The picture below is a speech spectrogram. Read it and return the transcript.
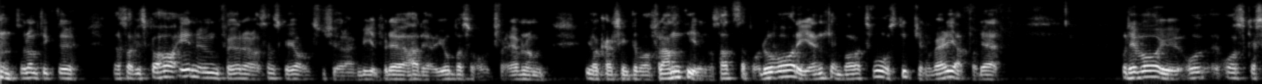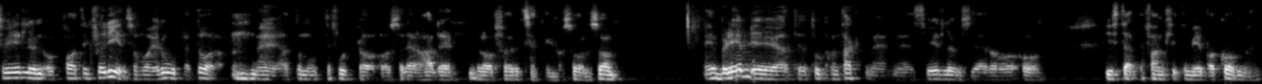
så de tyckte, jag sa vi ska ha en ung förare och sen ska jag också köra en bil, för det hade jag jobbat så hårt för, även om jag kanske inte var framtiden att satsa på. Då var det egentligen bara två stycken att välja på där. Och det var ju Oskar Svedlund och Patrik Sjödin som var i ropet då, då med att de åkte fort och, och sådär och hade bra förutsättningar och så. så det blev det ju att jag tog kontakt med, med Svedlunds där och, och visste att det fanns lite mer bakom men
